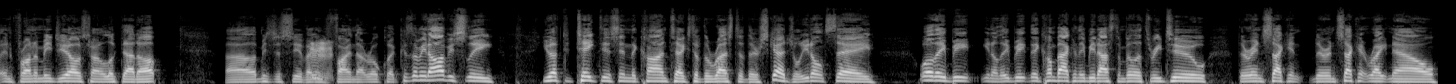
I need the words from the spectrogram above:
in front of me, Gio. I was trying to look that up. Uh, let me just see if I can find that real quick. Because I mean, obviously, you have to take this in the context of the rest of their schedule. You don't say, well, they beat you know they beat they come back and they beat Aston Villa three two. They're in second. They're in second right now.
